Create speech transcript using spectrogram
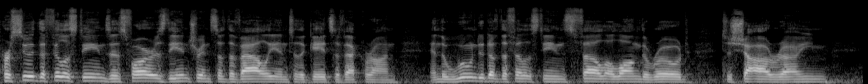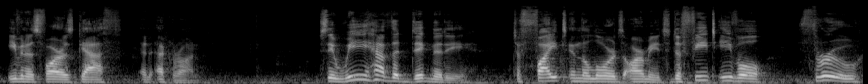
pursued the Philistines as far as the entrance of the valley into the gates of Ekron, and the wounded of the Philistines fell along the road to Shaaraim, even as far as Gath and Ekron. See, we have the dignity to fight in the Lord's army, to defeat evil through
